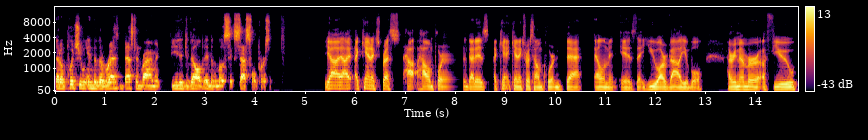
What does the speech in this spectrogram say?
that'll put you into the rest, best environment for you to develop into the most successful person. Yeah i, I can't express how, how important that is i can't can't express how important that element is that you are valuable. I remember a few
